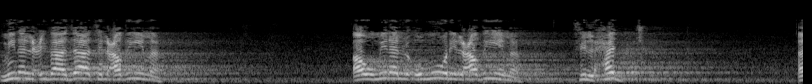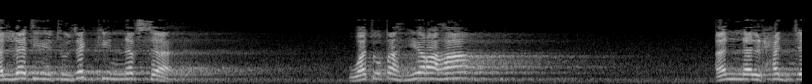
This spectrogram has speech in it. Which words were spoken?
من العبادات العظيمة أو من الأمور العظيمة في الحج التي تزكي النفس وتطهرها أن الحج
